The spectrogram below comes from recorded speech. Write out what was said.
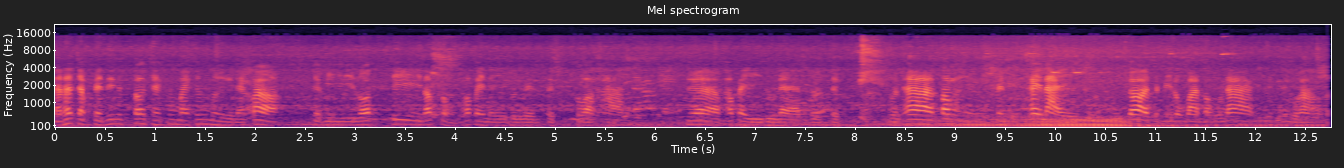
แต่ถ้าจำเป็นที่ต้องใช้เครื่องไม้เครื่องมือเนี่ยก็จะมีรถที่รับส่งเข้าไปในบริเวณตึกตัวอาคารเพื่อเข้าไปดูแลบนตึกส่วนถ้าต้องเป็นไข้ในก็จะมีโรงพยาบาลบางมุนาที่อยู่ห่างไป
